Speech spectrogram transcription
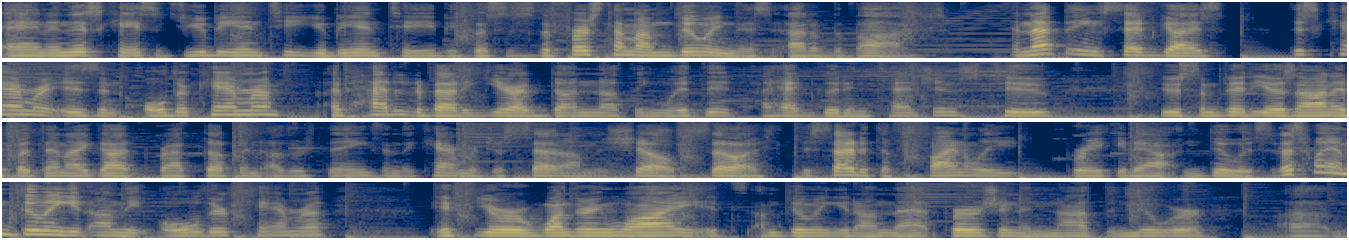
And in this case, it's UBNT, UBNT, because this is the first time I'm doing this out of the box. And that being said, guys, this camera is an older camera. I've had it about a year. I've done nothing with it. I had good intentions to do some videos on it, but then I got wrapped up in other things and the camera just sat on the shelf. So I decided to finally break it out and do it. So that's why I'm doing it on the older camera. If you're wondering why, it's I'm doing it on that version and not the newer um,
